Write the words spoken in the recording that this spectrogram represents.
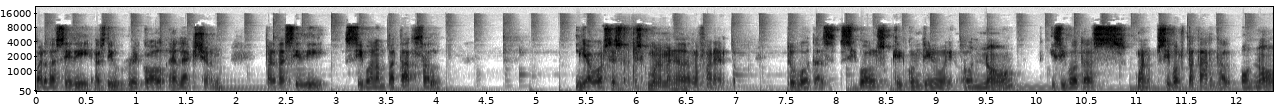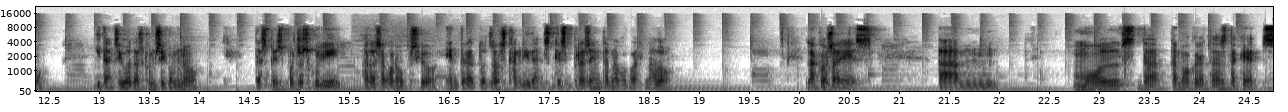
per decidir, es diu Recall Election, per decidir si volen petar-se'l. I llavors és, és com una mena de referèndum. Tu votes si vols que continuï o no, i si votes, bueno, si vols petar-te'l o no, i tant si votes com sí com no, després pots escollir a la segona opció entre tots els candidats que es presenten a governador. La cosa és, um, molts de demòcrates d'aquests,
